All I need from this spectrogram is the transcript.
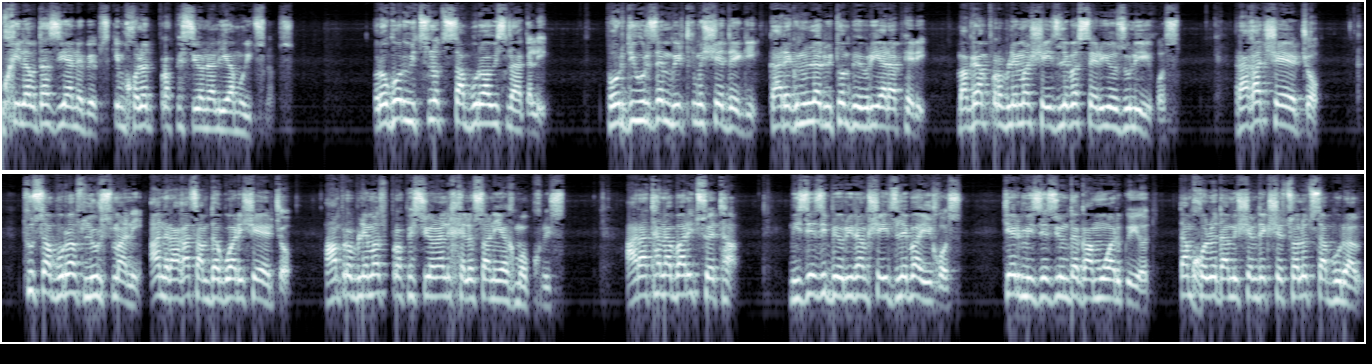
უხილავ დაზიანებებს კი მხოლოდ პროფესიონალი ამოიცნობს. როგორ ვიცნოთ საბურავის ნაკლი? ბორდიურზე მირტყმის შედეგი გარეგნულად ვითომ ბევრი არაფერი, მაგრამ პრობლემა შეიძლება სერიოზული იყოს. რაღაც შეერჭო. თუ საბურავს ლურსმანი ან რაღაც ამდაგვარი შეერჭო, ამ პრობლემას პროფესიონალი ხელოსანი აღმოფხრის. არათანაბარი ცვეთა, მიზეზი ბევრი რამ შეიძლება იყოს. ჯერ მიზეზი უნდა გამოარკვიოთ და მხოლოდ ამის შემდეგ შეცვალოთ საბურავი.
